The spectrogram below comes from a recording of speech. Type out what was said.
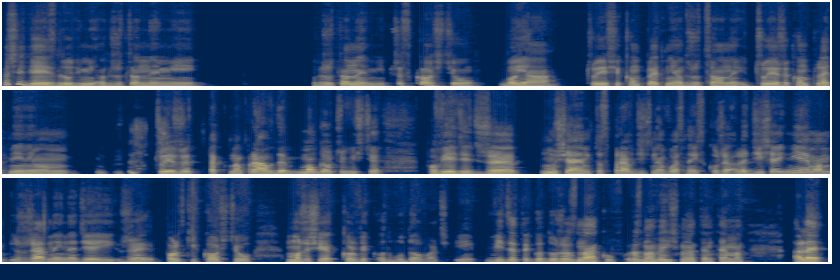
co się dzieje z ludźmi odrzuconymi, odrzuconymi przez Kościół, bo ja czuję się kompletnie odrzucony i czuję, że kompletnie nie mam. Czuję, że tak naprawdę mogę oczywiście powiedzieć, że musiałem to sprawdzić na własnej skórze, ale dzisiaj nie mam już żadnej nadziei, że polski kościół może się jakkolwiek odbudować. I widzę tego dużo znaków, rozmawialiśmy na ten temat, ale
